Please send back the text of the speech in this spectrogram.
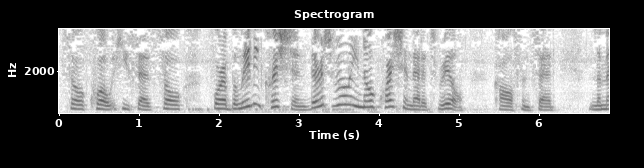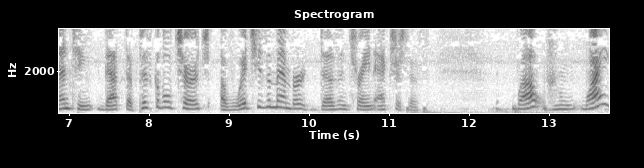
So, quote, he says, So for a believing Christian, there's really no question that it's real, Carlson said, lamenting that the Episcopal Church, of which he's a member, doesn't train exorcists. Well, why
